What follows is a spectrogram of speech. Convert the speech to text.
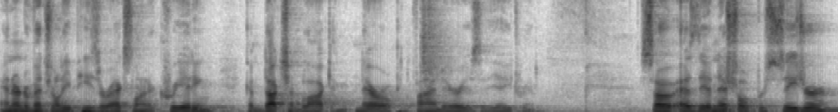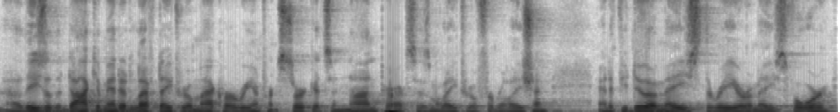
and interventional EPs are excellent at creating conduction block in narrow, confined areas of the atrium. So, as the initial procedure, uh, these are the documented left atrial macro reentrant circuits and non paroxysmal atrial fibrillation. And if you do a maze 3 or a maze 4,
